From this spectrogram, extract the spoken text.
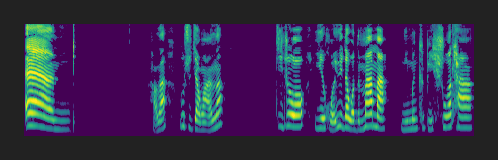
end. 好了，故事讲完了。记住哦，一会儿遇到我的妈妈，你们可别说她。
